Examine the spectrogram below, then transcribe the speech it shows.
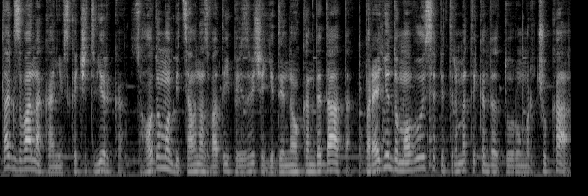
так звана Канівська четвірка. Згодом обіцяв назвати й прізвище єдиного кандидата. Попередньо домовилися підтримати кандидатуру Марчука.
